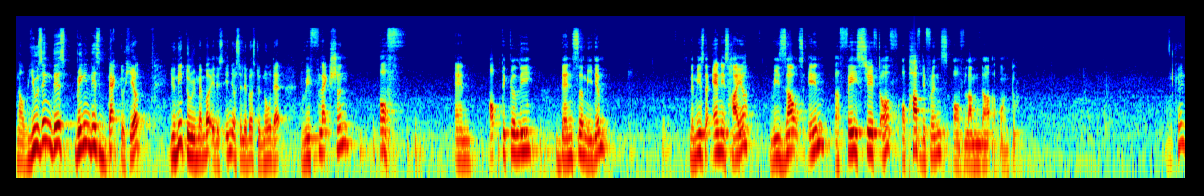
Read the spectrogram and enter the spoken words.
Now using this, bringing this back to here, you need to remember it is in your syllabus to know that reflection of an optically denser medium, that means the n is higher, results in a phase shift of or path difference of lambda upon 2. Okay,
